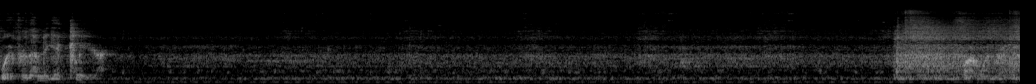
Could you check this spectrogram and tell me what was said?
Wait for them to get clear. Far one ready.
